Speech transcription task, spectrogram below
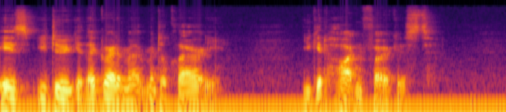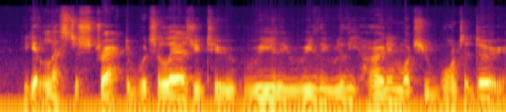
is you do get that great amount of mental clarity. You get heightened focused. You get less distracted, which allows you to really, really, really hone in what you want to do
